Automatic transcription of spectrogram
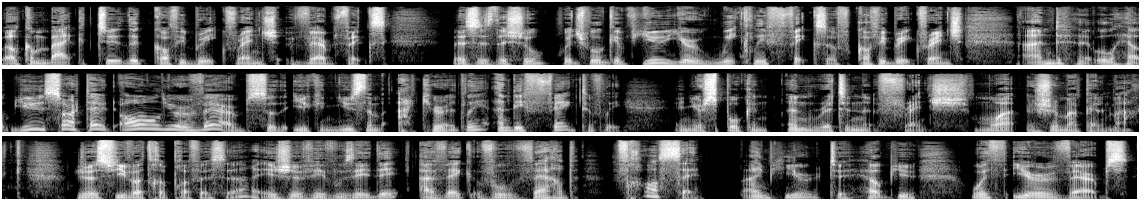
Welcome back to the Coffee Break French Verb Fix. This is the show which will give you your weekly fix of Coffee Break French, and it will help you sort out all your verbs so that you can use them accurately and effectively in your spoken and written French. Moi, je m'appelle Marc, je suis votre professeur et je vais vous aider avec vos verbes français. I'm here to help you with your verbs.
